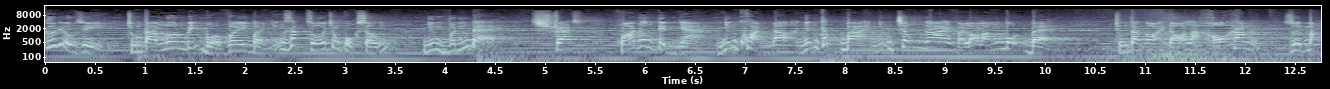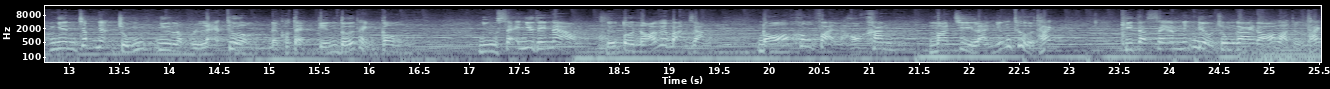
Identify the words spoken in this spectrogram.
cứ điều gì, chúng ta luôn bị bủa vây bởi những rắc rối trong cuộc sống, những vấn đề, stress, hóa đơn tiền nhà, những khoản nợ, những thất bại, những trông gai và lo lắng bộn bề chúng ta gọi đó là khó khăn, rồi mặc nhiên chấp nhận chúng như là một lẽ thường để có thể tiến tới thành công. Nhưng sẽ như thế nào nếu tôi nói với bạn rằng đó không phải là khó khăn, mà chỉ là những thử thách? Khi ta xem những điều trông gai đó là thử thách,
